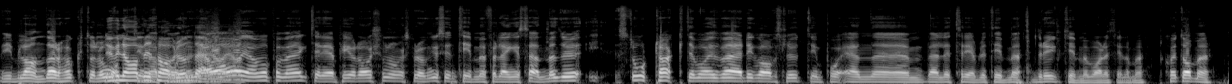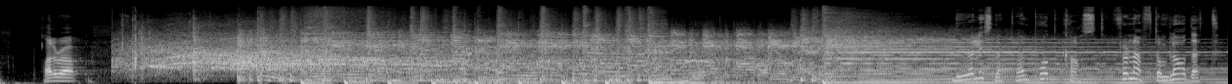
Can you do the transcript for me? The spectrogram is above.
Vi blandar högt och lågt. Du vill avbryta avrunda? Ja, ja, jag var på väg till det. P.O. Larsson har sprungit sin timme för länge sedan. Men du, stort tack. Det var en värdig avslutning på en eh, väldigt trevlig timme. Dryg timme var det till och med. Sköt om er. Ha det bra. Du har lyssnat på en podcast från Aftonbladet.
